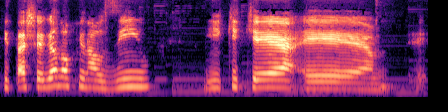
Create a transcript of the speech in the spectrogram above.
que está chegando ao finalzinho e que quer é, é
